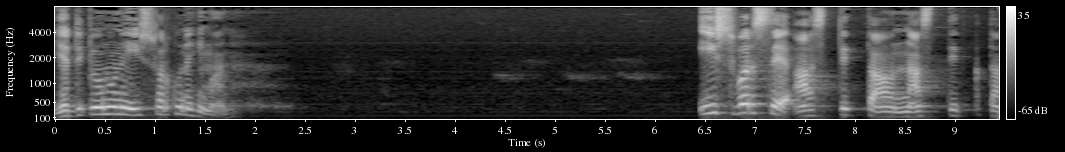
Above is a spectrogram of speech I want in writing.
यद्यपि उन्होंने ईश्वर को नहीं माना। ईश्वर से आस्तिकता और नास्तिकता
